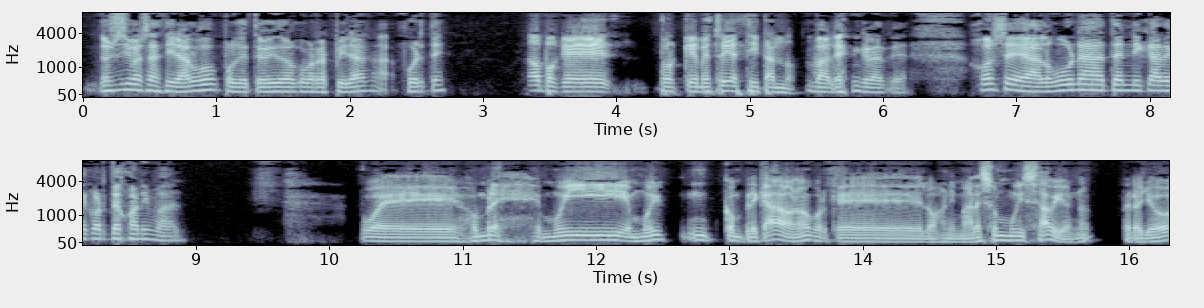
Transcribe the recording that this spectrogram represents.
No sé si vas a decir algo, porque te he oído como respirar ah, fuerte. No, porque, porque me estoy excitando. Vale, gracias. José, ¿alguna técnica de cortejo animal? Pues, hombre, es muy, es muy complicado, ¿no? Porque los animales son muy sabios, ¿no? Pero yo,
